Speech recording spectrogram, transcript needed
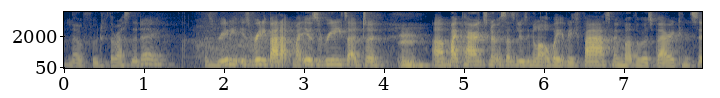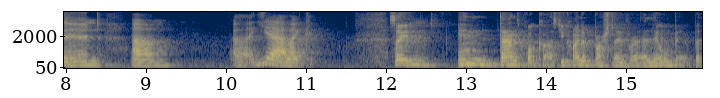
no food for the rest of the day. It was really, it was really bad. At my, it was really starting to. Mm. Uh, my parents noticed I was losing a lot of weight really fast. My mother was very concerned. Um, uh, yeah, like. So mm. In Dan's podcast, you kind of brushed over it a little bit, but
